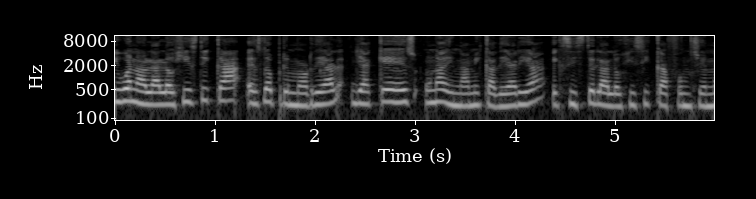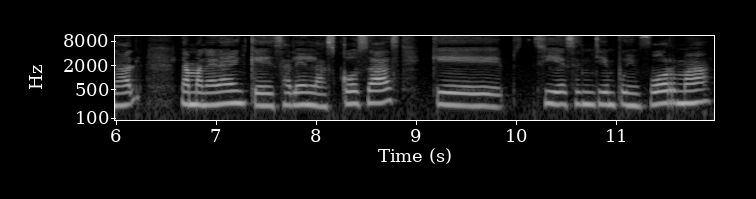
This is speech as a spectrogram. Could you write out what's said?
Y bueno, la logística es lo primordial ya que es una dinámica diaria. Existe la logística funcional, la manera en que salen las cosas, que si es en tiempo informa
